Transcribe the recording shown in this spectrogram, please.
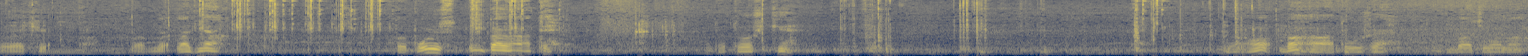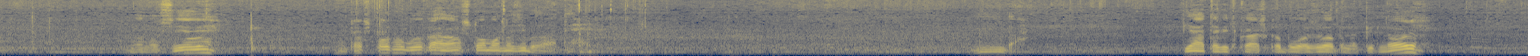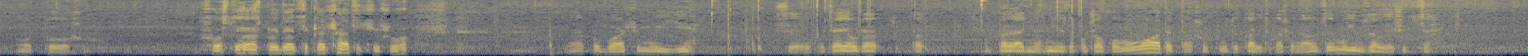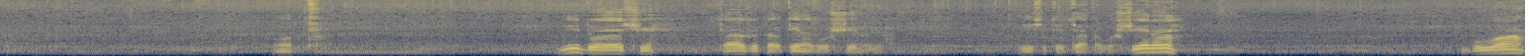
До речі, на днях пропоюсь збирати. Трошки багато вже. Бачимо на наносили. Ну, так з кожного блока грам 100 можна зібрати. Да. П'ята відкашка була зроблена під ноль. От прошу. Шостий раз прийдеться качати чи що. Я побачимо її силу. Хоча я вже переднє гніздо почав формувати, так що тут яка відкашка, але це моїм залишиться. От. І, до речі, та же картина з лощиною. 230 лощина була.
